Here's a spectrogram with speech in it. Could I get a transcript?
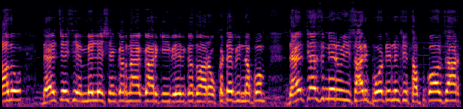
కాదు. దయచేసి ఎమ్మెల్యే శంకర్ నాయక్ గారికి ఈ వేదిక ద్వారా ఒకటే విన్నపం. దయచేసి మీరు ఈసారి పోటీ నుంచి తప్పుకోవాలి సార్.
